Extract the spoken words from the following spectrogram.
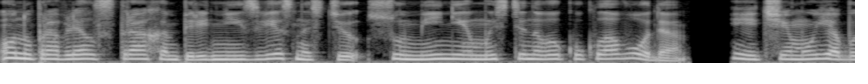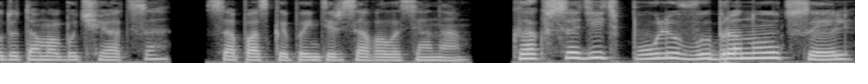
Он управлял страхом перед неизвестностью с умением истинного кукловода. «И чему я буду там обучаться?» – с опаской поинтересовалась она. «Как всадить пулю в выбранную цель?»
